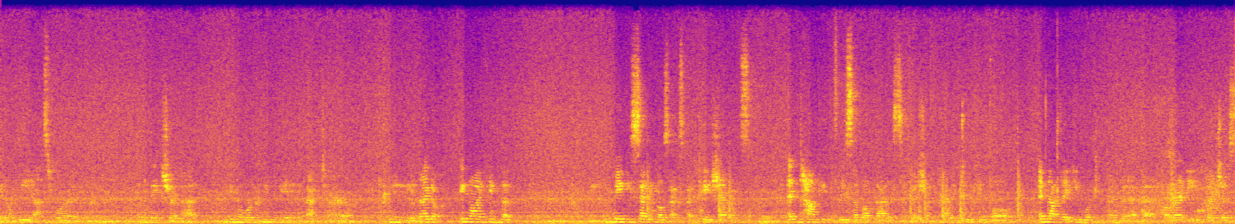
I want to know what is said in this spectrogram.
you know, we ask for it and to make sure that, you know, we're communicating it back to our community. And I don't, you know, I think that maybe setting those expectations and talking with Lisa about that is sufficient, having two people. And not that you wouldn't have been good at that already, but just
